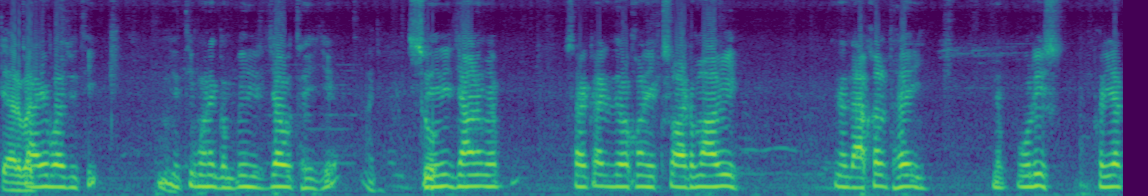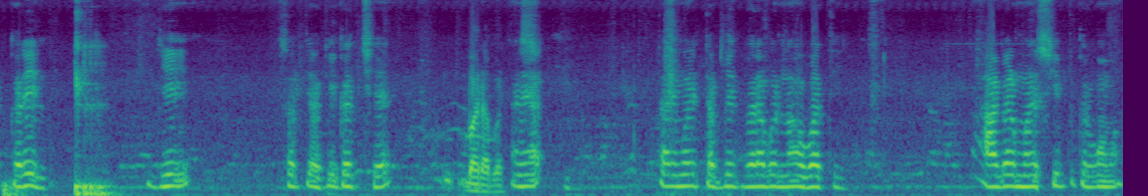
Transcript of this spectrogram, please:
ત્યારબાદ? ચારે બાજુથી. જેથી મને ગંભીર ઇજાઓ થઈ છે. એની જાણ મેં સરકારી દવાખાને એકસો આઠમાં આવી ને દાખલ થઈ ને પોલીસ ફરિયાદ કરેલ જે સત્ય હકીકત છે. બરાબર. અને તારી મારી તબિયત બરાબર ન હોવાથી આગળ મને શિફ્ટ કરવામાં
